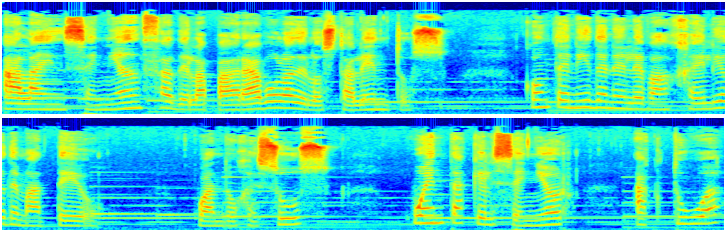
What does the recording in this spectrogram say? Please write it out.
a la enseñanza de la parábola de los talentos, contenida en el Evangelio de Mateo, cuando Jesús cuenta que el Señor actúa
